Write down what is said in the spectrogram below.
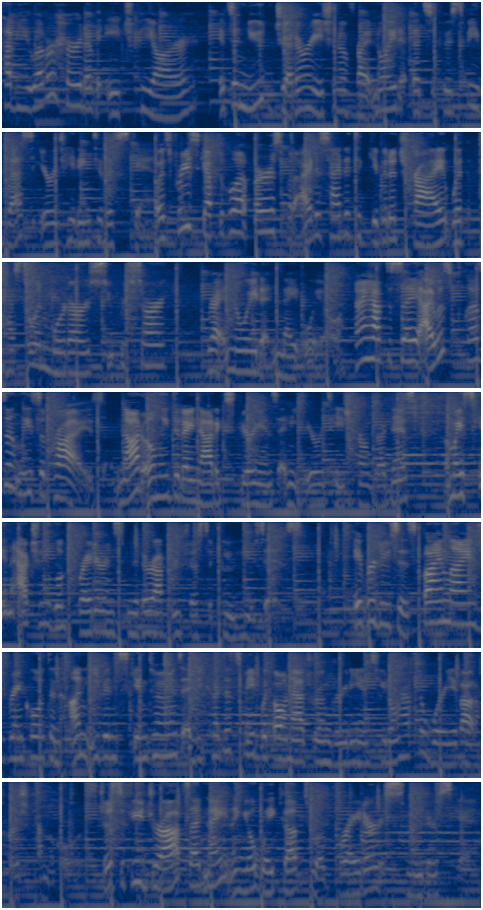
Have you ever heard of HPR? It's a new generation of retinoid that's supposed to be less irritating to the skin. I was pretty skeptical at first, but I decided to give it a try with Pestle and Mortar Superstar Retinoid Night Oil. I have to say, I was pleasantly surprised. Not only did I not experience any irritation or redness, but my skin actually looked brighter and smoother after just a few uses. It reduces fine lines, wrinkles, and uneven skin tones, and because it's made with all natural ingredients, you don't have to worry about harsh chemicals. Just a few drops at night, and you'll wake up to a brighter, smoother skin.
